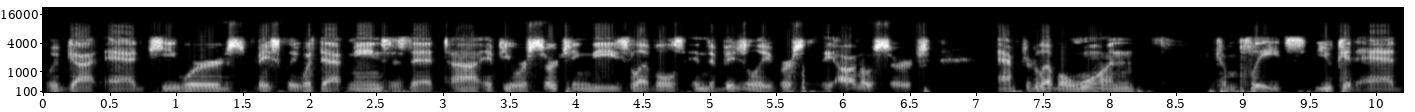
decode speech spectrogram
We've got add keywords. Basically what that means is that uh, if you were searching these levels individually versus the auto search, after level 1 completes, you could add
